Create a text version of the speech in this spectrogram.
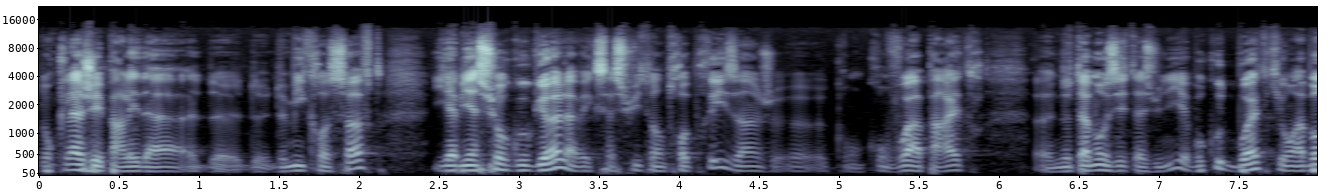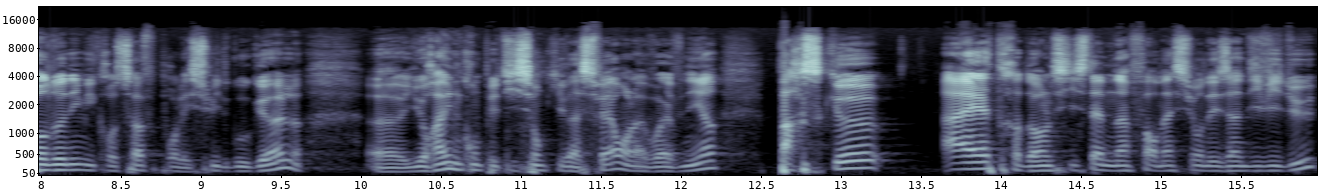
Donc là, j'ai parlé de, Microsoft. Il y a bien sûr Google avec sa suite entreprise hein, qu'on voit apparaître euh, notamment aux États-Unis. Il y a beaucoup de boîtes qui ont abandonné Microsoft pour les suites Google. Euh, il y aura une compétition qui va se faire, on la voit venir, parce que à être dans le système d'information des individus,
